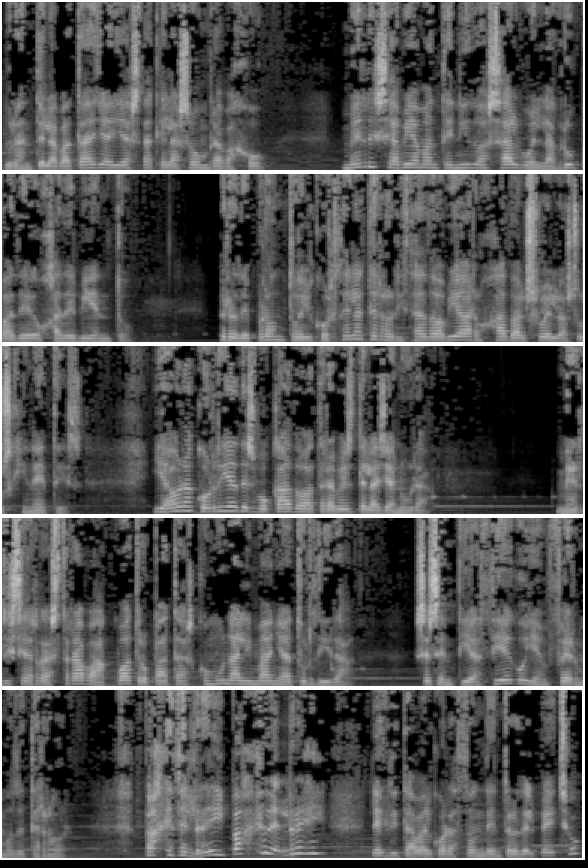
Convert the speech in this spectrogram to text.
Durante la batalla y hasta que la sombra bajó, Merry se había mantenido a salvo en la grupa de hoja de viento, pero de pronto el corcel aterrorizado había arrojado al suelo a sus jinetes, y ahora corría desbocado a través de la llanura. Merry se arrastraba a cuatro patas como una alimaña aturdida, se sentía ciego y enfermo de terror. Paje del rey, paje del rey, le gritaba el corazón dentro del pecho.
